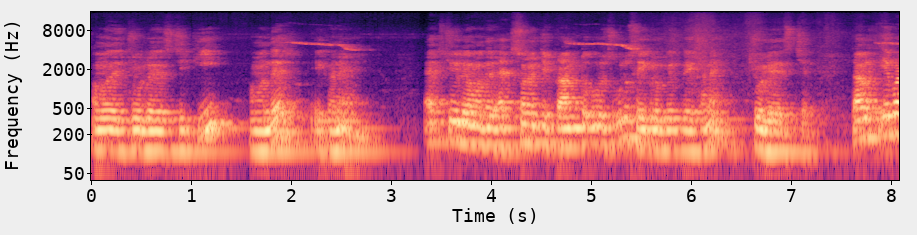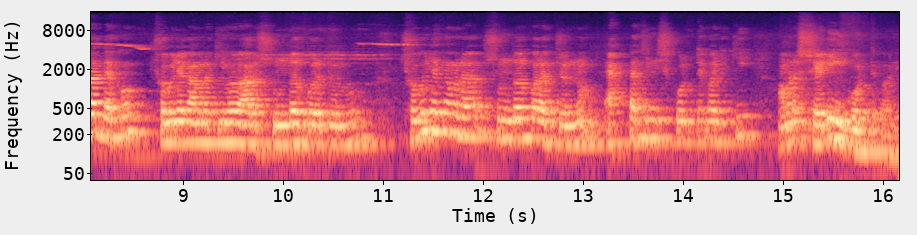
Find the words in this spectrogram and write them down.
আমাদের চলে এসেছে কি? আমাদের এখানে অ্যাকচুয়ালি আমাদের অ্যাকশনের যে প্রান্তগুলোগুলো সেইগুলো কিন্তু এখানে চলে এসছে। তাহলে এবার দেখো ছবিটাকে আমরা কীভাবে আরও সুন্দর করে তুলব। ছবিটাকে আমরা সুন্দর করার জন্য একটা জিনিস করতে পারি কি? আমরা শেডিং করতে পারি।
